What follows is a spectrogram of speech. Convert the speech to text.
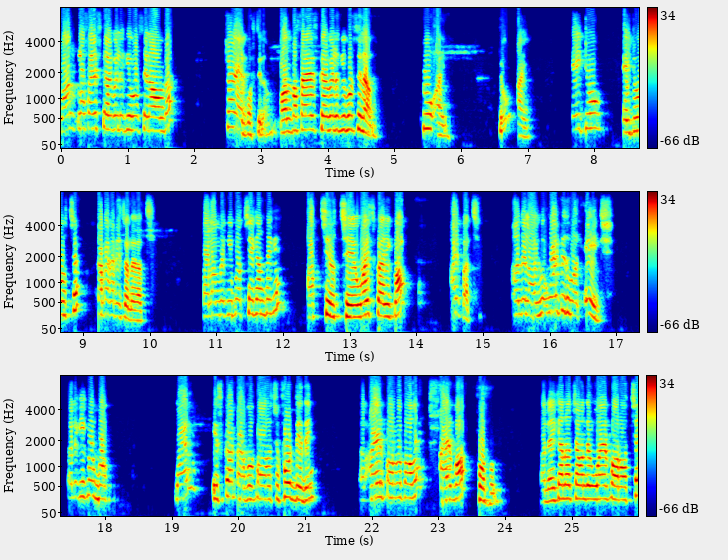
one plus I square বলে কি বলছিলাম আমরা? টু আই করছিলাম ওয়ান প্লাস স্কোয়ার বলে কি বলছিলাম টু আই টু আই এই টু এই টু হচ্ছে কাটাকাটি চলে যাচ্ছে। তাহলে আমরা কি পাচ্ছি এখান থেকে? পাচ্ছি হচ্ছে ওয়াই স্কোয়ার ইকুয়াল আই পাচ্ছি। আমাদের লাগবে ওয়াই টু পাওয়ার এইট তাহলে কি করব? ওয়াই স্কোয়ার তারপর পাওয়ার হচ্ছে ফোর দিয়ে দিই। আই এর পাওয়ার কত হবে? আই এর পাওয়ার ফোর হবে। তাহলে এখানে হচ্ছে আমাদের ওয়াই এর পাওয়ার হচ্ছে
